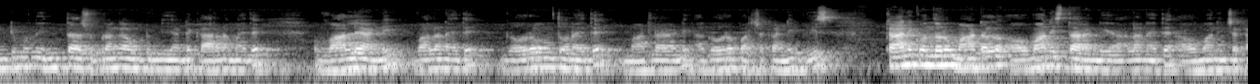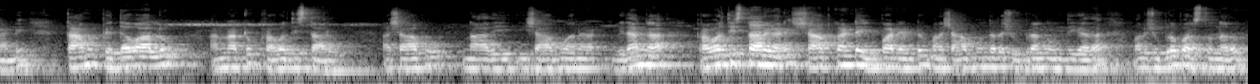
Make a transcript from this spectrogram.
ఇంటి ముందు ఇంత శుభ్రంగా ఉంటుంది అంటే కారణం అయితే వాళ్ళే అండి. వాళ్ళనైతే గౌరవంతోనైతే మాట్లాడండి. అగౌరవపరచకండి ప్లీజ్. కానీ కొందరు మాటల్లో అవమానిస్తారండి. అలానైతే అవమానించకండి. తాము పెద్దవాళ్ళు అన్నట్టు ప్రవర్తిస్తారు. ఆ షాపు నాది ఈ షాపు అనే విధంగా ప్రవర్తిస్తారు కానీ షాప్ కంటే ఇంపార్టెంట్. మన షాప్ ముందర శుభ్రంగా ఉంది కదా వాళ్ళు శుభ్రపరుస్తున్నారు.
